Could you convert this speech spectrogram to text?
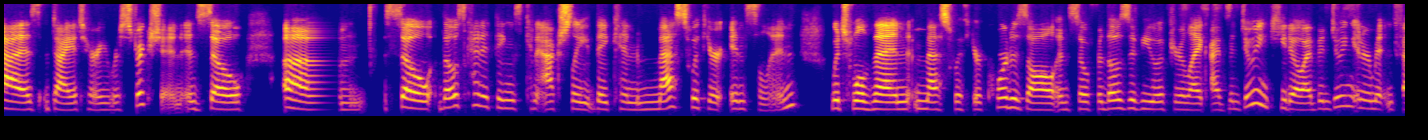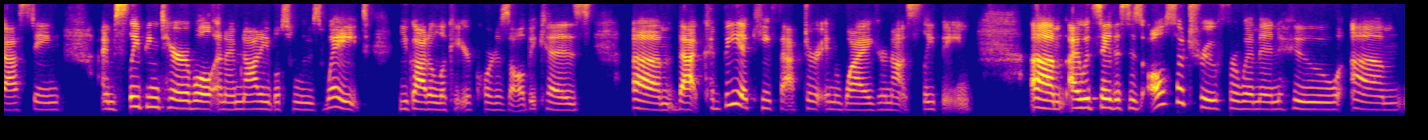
as dietary restriction. And so um, so those kind of things can actually they can mess with your insulin which will then mess with your cortisol. And so for those of you if you're like i've been doing keto i've been doing intermittent fasting i'm sleeping terrible and i'm not able to lose weight you got to look at your cortisol because um, that could be a key factor in why you're not sleeping um, I would say this is also true for women who, um,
